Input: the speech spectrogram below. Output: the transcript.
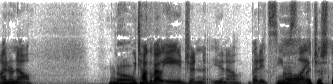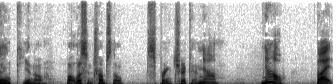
I don't know. No, We talk about age, and you know, but it seems Well, I just think you know. Well, listen, Trump's no spring chicken. no, no. But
